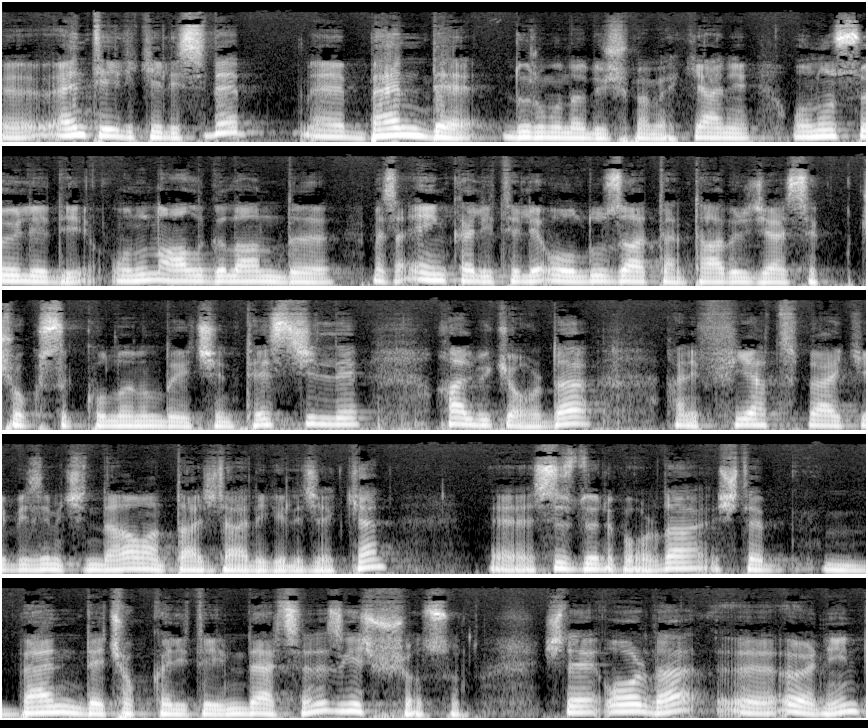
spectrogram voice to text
e, en tehlikelisi de e, ben de durumuna düşmemek. Yani onun söylediği, onun algılandığı, mesela en kaliteli olduğu zaten tabiri caizse çok sık kullanıldığı için tescilli. Halbuki orada hani fiyat belki bizim için daha avantajlı hale gelecekken e, siz dönüp orada işte ben de çok kaliteyim derseniz geçmiş olsun. İşte orada e, örneğin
